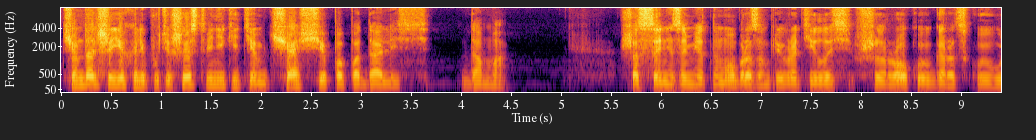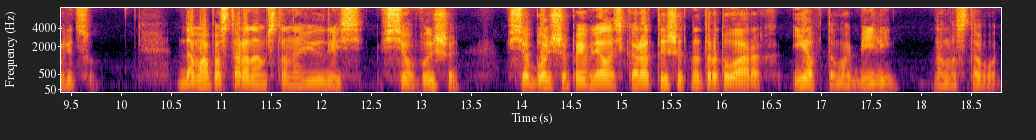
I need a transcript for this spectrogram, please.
Чем дальше ехали путешественники, тем чаще попадались дома. Шоссе незаметным образом превратилось в широкую городскую улицу. Дома по сторонам становились все выше, все больше появлялось коротышек на тротуарах и автомобилей на мостовой.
